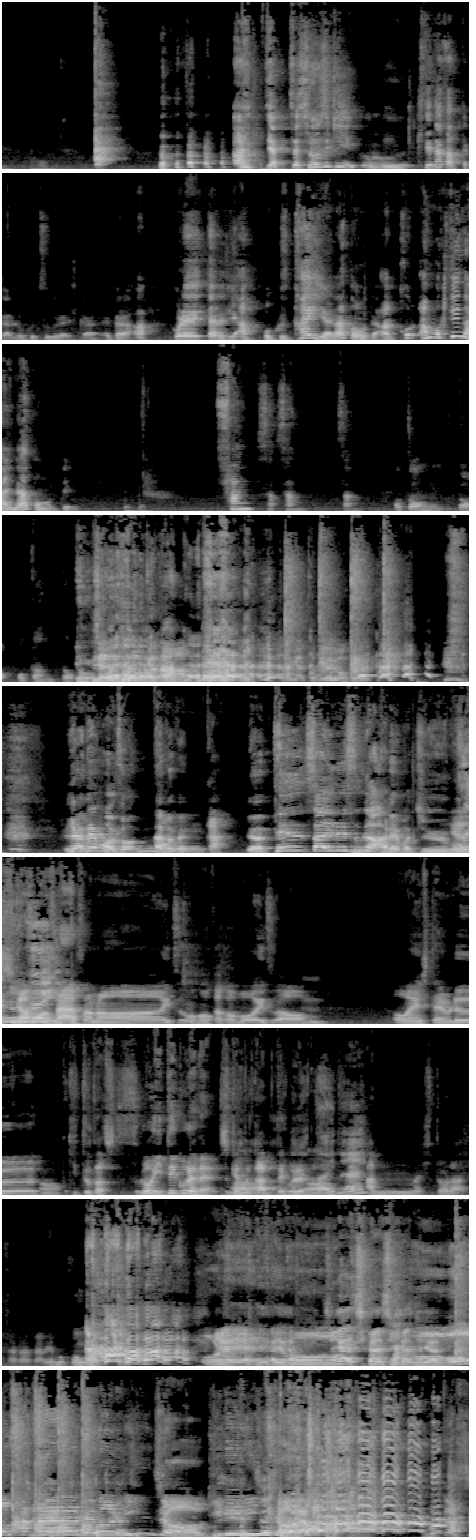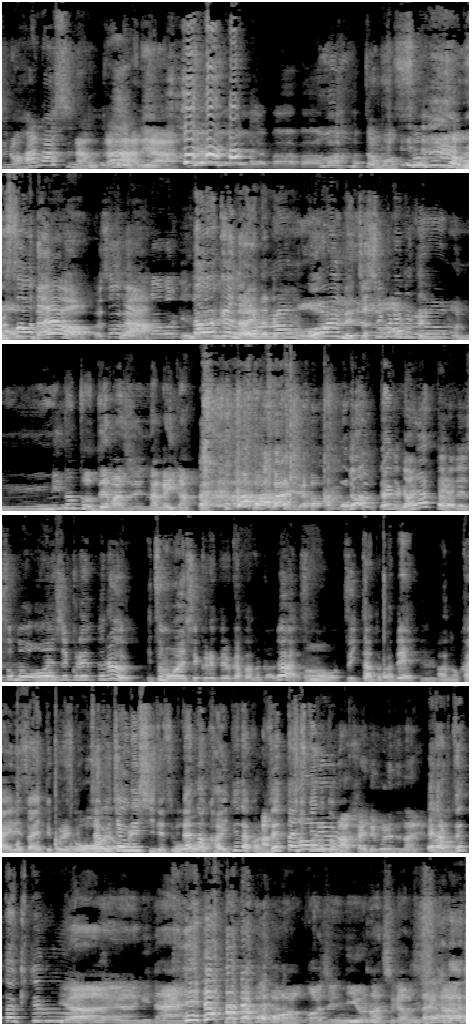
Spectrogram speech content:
あ、じゃあ、じゃあ正直、僕、来てなかったから、6通ぐらいしか。だから、あ、これ言ったら、あ、僕、回やなと思って、あ、これ、あんま来てないなと思って。3、さ三三おとんとおかんとじゃあ、東京か。時々僕。いやでもそんなだってうんか。いや天才ですがあれば十分いや、全然しかもさ、その、いつも放課後ボーイズうをん応援してるうん人たちってすごいいてくれたよ。チケット買ってくれた。ね。あんな人らから誰も。俺いやいやいやってもう、違う違う違う違うもう大阪の人情、義理人情だから。昔の話なんか、ありゃ。いやいやいやまあまあまあうんともすんとも。嘘だよ嘘だそんなわけないよなわけないだって応援めっちゃしてくれててんの俺はもう二度と出まじなんかいかん。だだってなんやったらね、その応援してくれてる、いつも応援してくれてる方とかが、その、ツイッターとかでう、んあの、帰り咲いてくれて、めちゃくちゃ嬉しいです、みたいなの書いてたから、絶対来てると思う。そういうのは書いてくれてない。だから絶対来てる。いやー、来てない。俺個人に言うのは違う時代か。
